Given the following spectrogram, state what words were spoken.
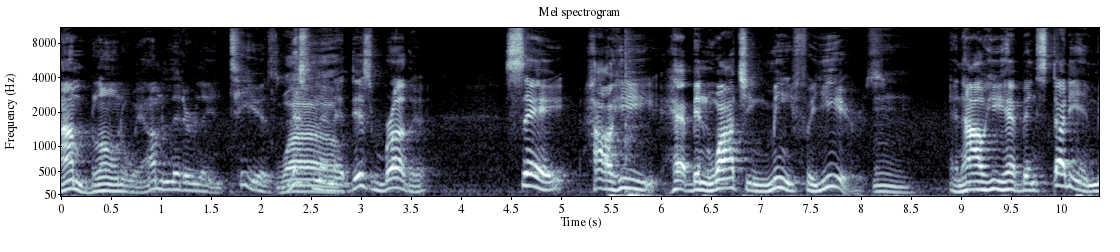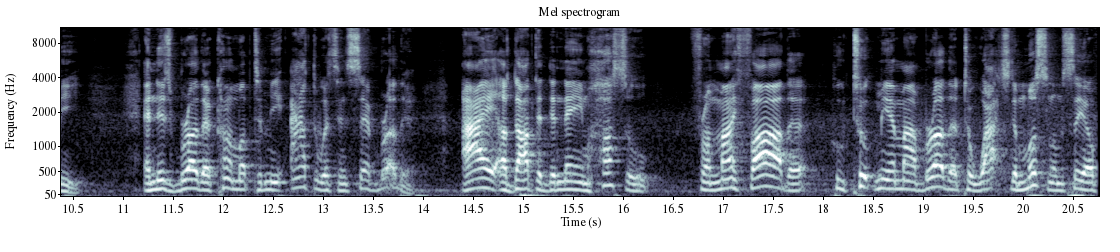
I'm blown away. I'm literally in tears Wow. listening at this brother say how he had been watching me for years hmm. and how he had been studying me. And this brother come up to me afterwards and said, "Brother, I adopted the name Hustle from my father who took me and my brother to watch the Muslims sell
